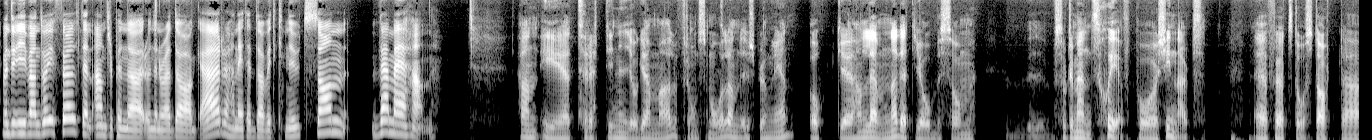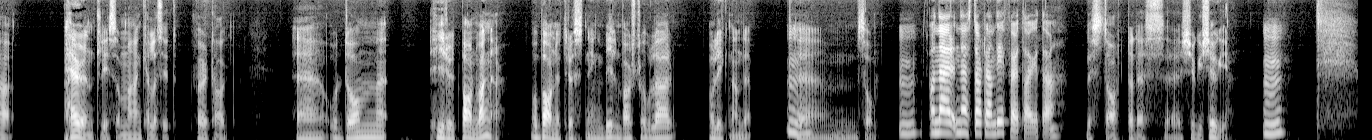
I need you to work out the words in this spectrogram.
Men du Ivan, du har ju följt en entreprenör under några dagar, han heter David Knutsson. Vem är han? Han är 39 år gammal, från Småland ursprungligen och eh, han lämnade ett jobb som sortimentschef på Kinnarps Eh, för att då starta Parently som han kallar sitt företag. Eh, och de hyr ut barnvagnar och barnutrustning, bilbarnstolar och liknande. Mm. Eh, så. Mm. Och när, när startade han det företaget då? Det startades 2020. Mm.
